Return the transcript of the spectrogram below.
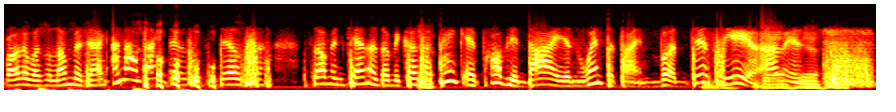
brother was a lumberjack, and I think there's there's some in Canada because I think it probably die in wintertime. But this year, I mean, yeah.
